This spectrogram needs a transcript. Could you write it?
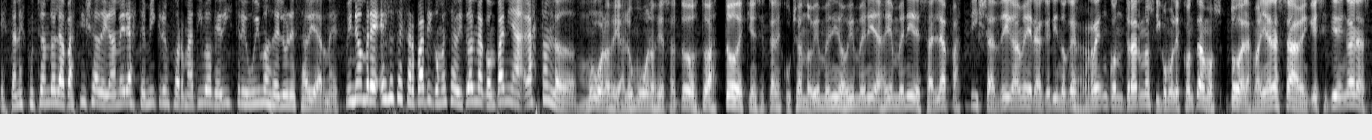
Están escuchando la pastilla de Gamera, este micro informativo que distribuimos de lunes a viernes. Mi nombre es Luz Escarpati como es habitual me acompaña Gastón Lodos. Muy buenos días, Luz, muy buenos días a todos, todas, todos quienes están escuchando. Bienvenidos, bienvenidas, bienvenides a la pastilla de Gamera. Qué lindo que es reencontrarnos. Y como les contamos todas las mañanas, saben que si tienen ganas,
